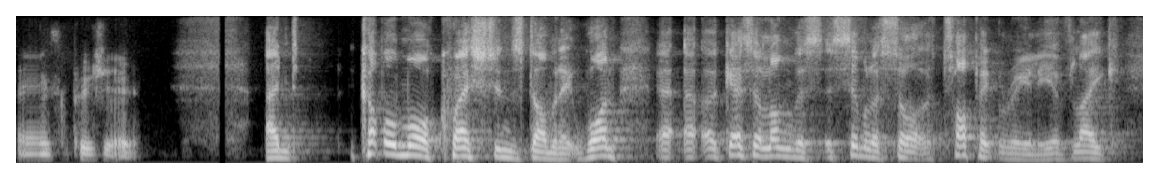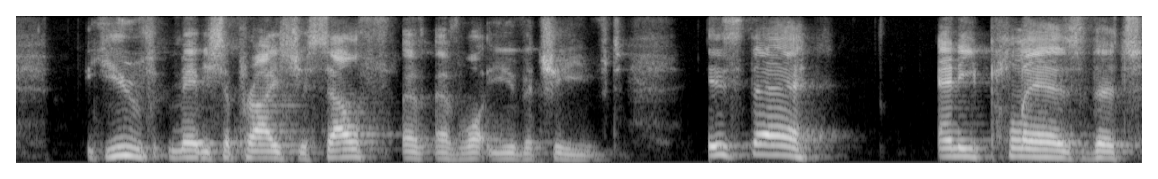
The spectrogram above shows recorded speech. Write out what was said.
Thanks, appreciate it. And a couple more questions, Dominik. One, uh, uh, I guess along this a similar sort of topic, really, of like you've maybe surprised yourself of, of what you've achieved. Is there any players that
